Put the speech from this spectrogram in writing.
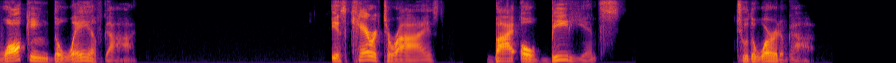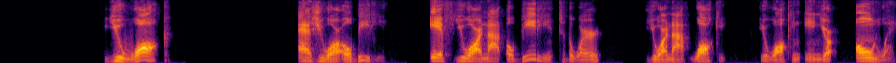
Walking the way of God is characterized by obedience to the word of God. You walk as you are obedient if you are not obedient to the word, you are not walking. You're walking in your own way.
